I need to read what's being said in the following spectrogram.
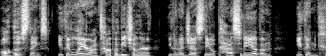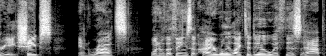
all those things. You can layer on top of each other, you can adjust the opacity of them, you can create shapes and routes. One of the things that I really like to do with this app,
